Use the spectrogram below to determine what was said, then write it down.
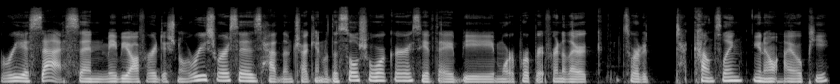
reassess and maybe offer additional resources, have them check in with a social worker, see if they'd be more appropriate for another sort of t- counseling, you know, IOP.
